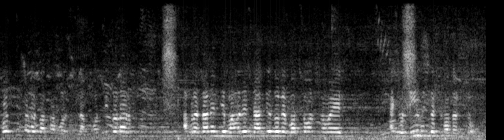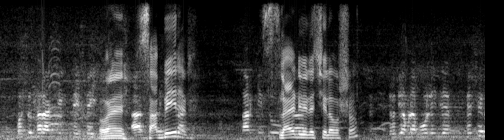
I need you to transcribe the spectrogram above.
পশ্চিমতলার কথা বলছিলাম। পশ্চিমতলার আপনারা জানেন যে বাংলাদেশ জাতীয় দলের বর্তমান সময়ের একজন নিয়মিত সদস্য বসুন্ধরা সেই ওখানে সাব্বির স্লাইড মেরেছিল অবশ্য। যদি আমরা বলি যে দেশের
